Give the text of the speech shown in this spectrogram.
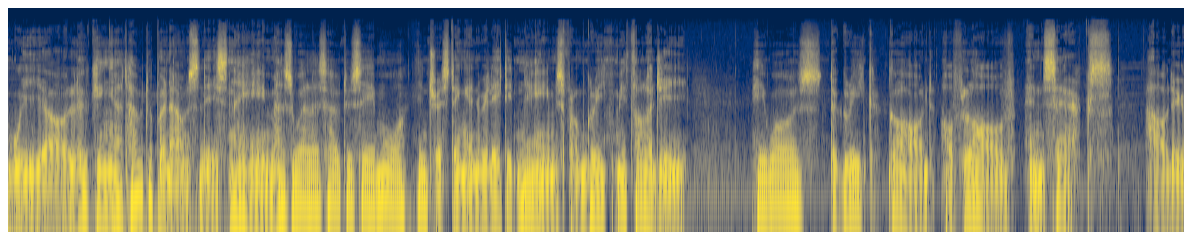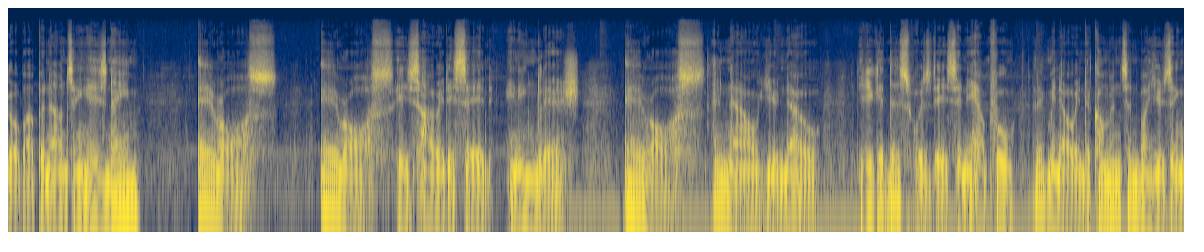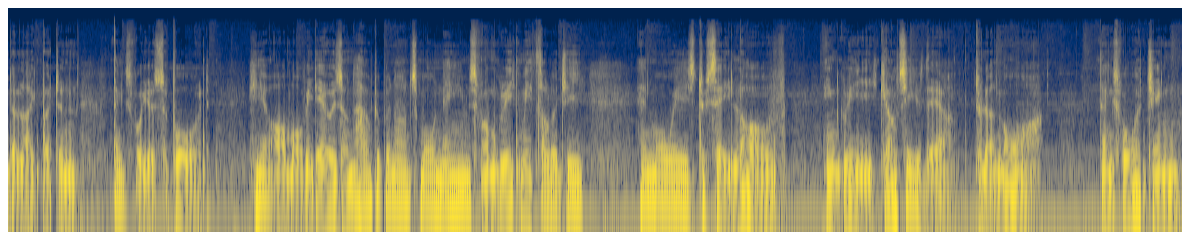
We are looking at how to pronounce this name as well as how to say more interesting and related names from Greek mythology. He was the Greek god of love and sex. How do you go about pronouncing his name? Eros. Eros is how it is said in English. Eros. And now you know. Did you get this? Was this any helpful? Let me know in the comments and by using the like button. Thanks for your support. Here are more videos on how to pronounce more names from Greek mythology and more ways to say love in Greek. I'll see you there to learn more. Thanks for watching.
